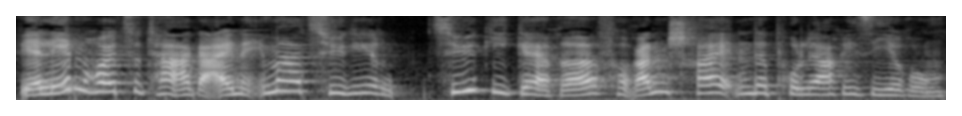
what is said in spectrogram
wir erleben heutzutage eine immer zügigere, voranschreitende Polarisierung.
